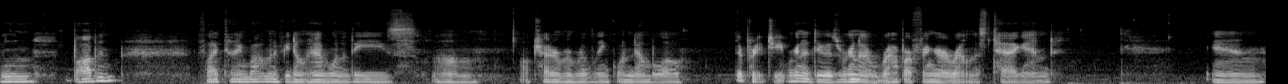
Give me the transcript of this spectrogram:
loon bobbin, fly tying bobbin. If you don't have one of these, um, I'll try to remember to link one down below. They're pretty cheap. What we're going to do is we're going to wrap our finger around this tag end and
